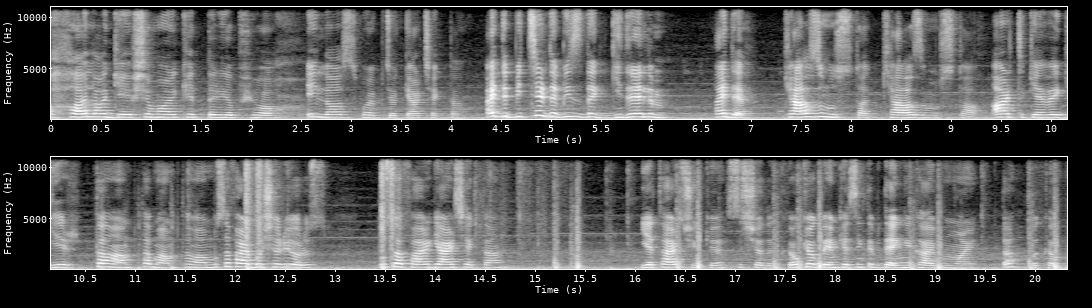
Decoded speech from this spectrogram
Hala gevşeme hareketleri yapıyor. İlla spor yapacak gerçekten. Hadi bitir de biz de gidelim. Hadi. Kazım Usta, Kazım Usta. Artık eve gir. Tamam, tamam, tamam. Bu sefer başarıyoruz. Bu sefer gerçekten Yeter çünkü. Sıçradık. Yok yok benim kesinlikle bir denge kaybım var. Da bakalım.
